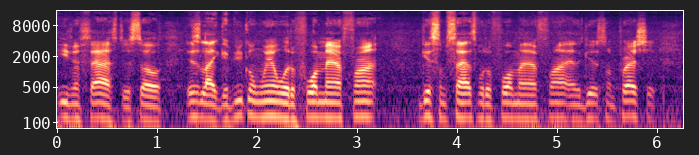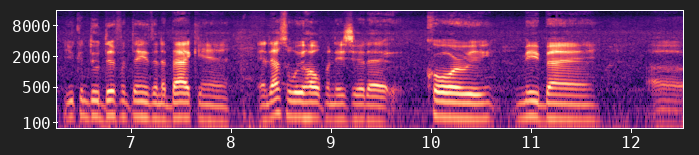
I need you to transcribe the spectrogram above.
even faster. So it's like if you can win with a four-man front, get some sacks with a four-man front, and get some pressure, you can do different things in the back end. And that's what we're hoping this year that Corey, Mebane, uh,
